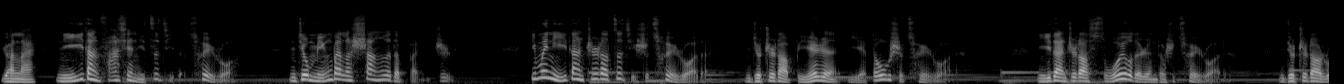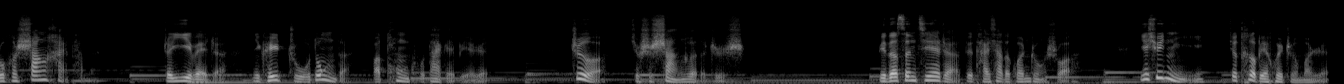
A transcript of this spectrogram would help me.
原来，你一旦发现你自己的脆弱，你就明白了善恶的本质。因为你一旦知道自己是脆弱的，你就知道别人也都是脆弱的。你一旦知道所有的人都是脆弱的，你就知道如何伤害他们。这意味着你可以主动的把痛苦带给别人。这就是善恶的知识。彼得森接着对台下的观众说：“也许你就特别会折磨人。”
